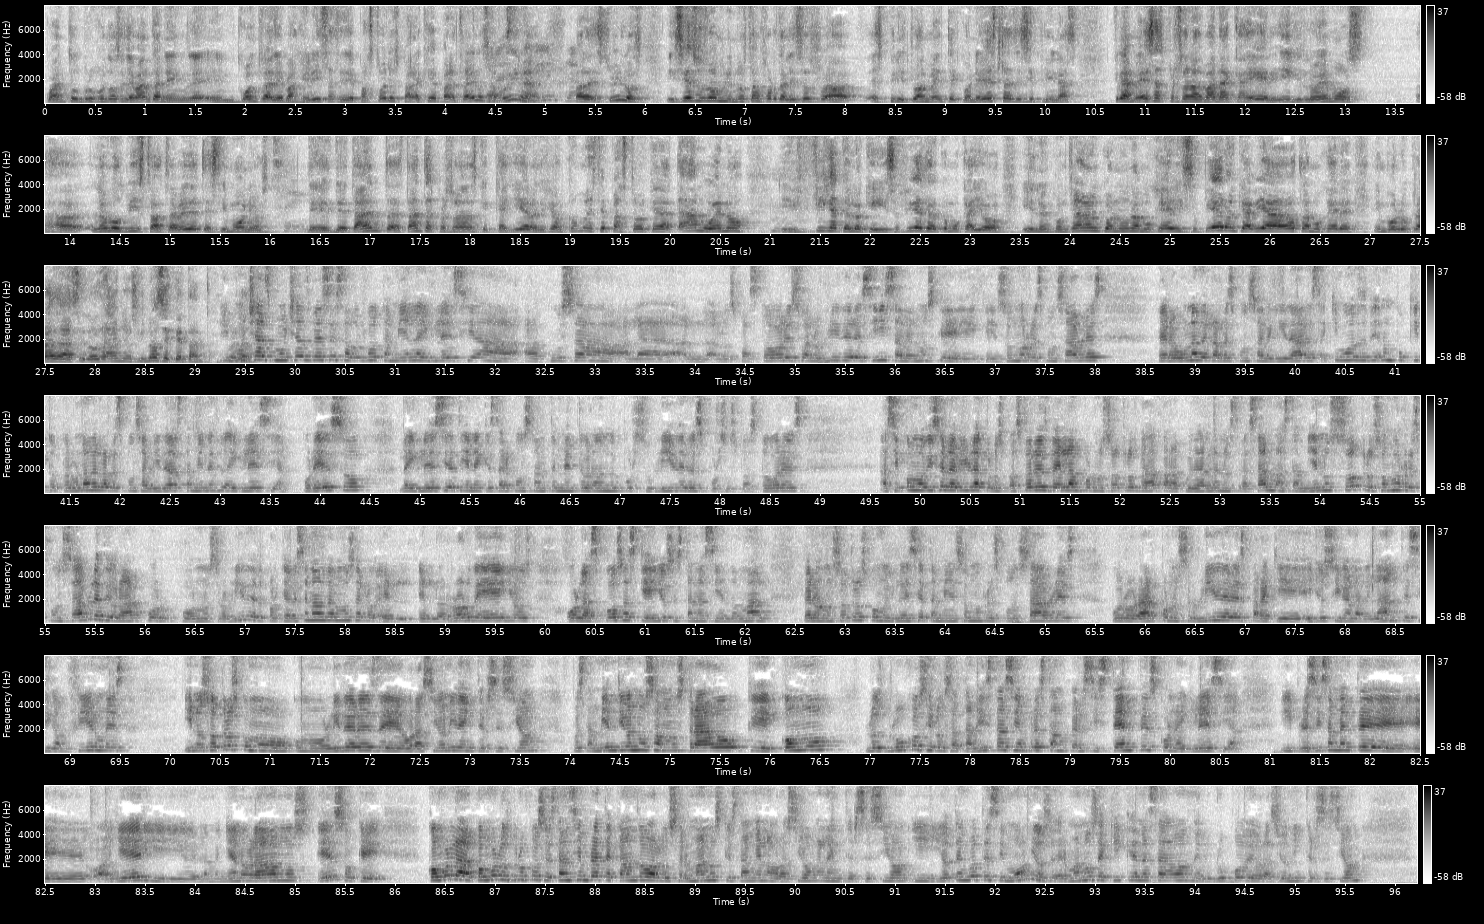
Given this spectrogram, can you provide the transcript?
¿Cuántos brujos no se levantan en, contra de evangelistas y de pastores? ¿Para qué? Para traerlos a ruina, para destruirlos. Y si esos hombres no están fortalecidos ah, espiritualmente con estas disciplinas, Créame, esas personas van a caer y lo hemos, ah, lo hemos visto a través de testimonios de, tantas, tantas personas que cayeron. Dijeron, ¿cómo este pastor queda tan bueno? Y fíjate lo que hizo, fíjate cómo cayó. Y lo encontraron con una mujer y supieron que había otra mujer involucrada hace dos años y no sé qué tanto. Y muchas, muchas veces, Adolfo, también la iglesia acusa a, los pastores o a los líderes, y sabemos que, que somos responsables pero una de las responsabilidades, aquí me voy a desviar un poquito, pero una de las responsabilidades también es la iglesia. Por eso la iglesia tiene que estar constantemente orando por sus líderes, por sus pastores. Así como dice la Biblia que los pastores velan por nosotros para cuidar de nuestras almas, también nosotros somos responsables de orar por, por nuestros líderes, porque a veces nos vemos el, el, el error de ellos o las cosas que ellos están haciendo mal, pero nosotros como iglesia también somos responsables por orar por nuestros líderes para que ellos sigan adelante, sigan firmes. Y nosotros como, como líderes de oración y de intercesión, pues también Dios nos ha mostrado que como los brujos y los satanistas siempre están persistentes con la iglesia. Y precisamente eh, ayer y en la mañana orábamos eso, que cómo, los brujos están siempre atacando a los hermanos que están en la oración, en la intercesión. Y yo tengo testimonios, hermanos aquí que han estado en el grupo de oración de intercesión,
